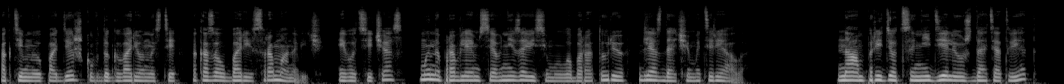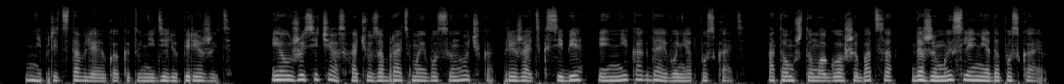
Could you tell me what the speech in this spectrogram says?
Активную поддержку в договоренности оказал Борис Романович. И вот сейчас мы направляемся в независимую лабораторию для сдачи материала. Нам придется неделю ждать ответ? Не представляю, как эту неделю пережить. Я уже сейчас хочу забрать моего сыночка, прижать к себе и никогда его не отпускать. О том, что могу ошибаться, даже мысли не допускаю.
